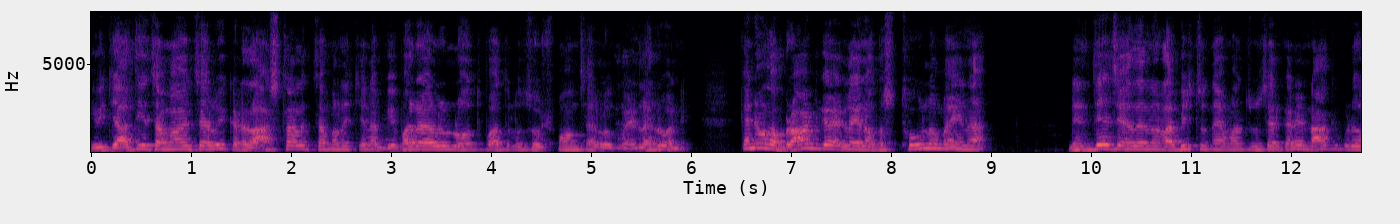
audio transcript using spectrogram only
ఇవి జాతీయ సమావేశాలు ఇక్కడ రాష్ట్రాలకు సంబంధించిన వివరాలు లోతుపాతులు సూక్ష్మాంశాల్లోకి వెళ్ళరు అని. కానీ ఒక బ్రాడ్ గైడ్ లైన్ ఒక స్థూలమైన నిర్దేశం ఏదైనా లభిస్తుందేమో అని చూశారు. కానీ నాకు ఇప్పుడు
